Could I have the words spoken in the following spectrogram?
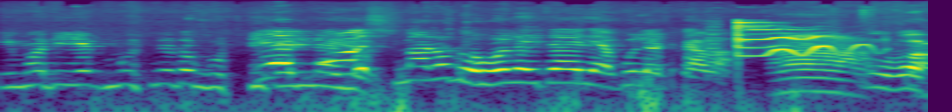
એમાંથી એક મૂછને તો એક કરી નાખી મારો ડોહો લઈ જાય લેબુ લટકાવા હા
